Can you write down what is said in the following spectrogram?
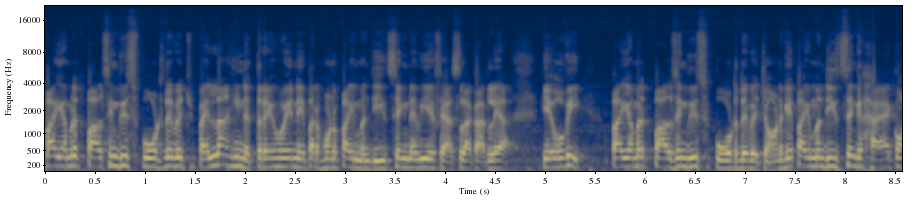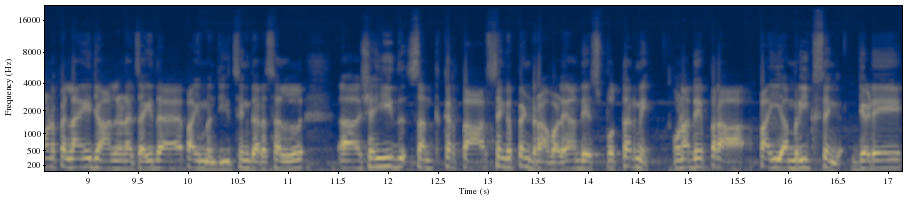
ਭਾਈ ਅਮਰਤਪਾਲ ਸਿੰਘ ਦੀ ਸਪੋਰਟ ਦੇ ਵਿੱਚ ਪਹਿਲਾਂ ਹੀ ਨਿਤਰੇ ਹੋਏ ਨੇ, ਪਰ ਹੁਣ ਭਾਈ ਮਨਜੀਤ ਸਿੰਘ ਨੇ ਵੀ ਇਹ ਫੈਸਲਾ ਕਰ ਲਿਆ ਕਿ ਉਹ ਵੀ ਭਾਈ ਅਮਰਤਪਾਲ ਸਿੰਘ ਦੀ ਸਪੋਰਟ ਦੇ ਵਿੱਚ ਆਉਣਗੇ। ਭਾਈ ਮਨਜੀਤ ਸਿੰਘ ਹੈ ਕੌਣ? ਪਹਿਲਾਂ ਇਹ ਜਾਣ ਲੈਣਾ ਚਾਹੀਦਾ ਹੈ। ਭਾਈ ਮਨਜੀਤ ਸਿੰਘ ਦਰਅਸਲ ਸ਼ਹੀਦ ਸੰਤ ਕਰਤਾਰ ਸਿੰਘ ਭਿੰਡਰਾਂ ਵਾਲਿਆਂ ਦੇ ਸੁਪੁੱਤਰ ਨੇ। ਉਹਨਾਂ ਦੇ ਭਰਾ ਭਾਈ ਅਮਰੀਕ ਸਿੰਘ, ਜਿਹੜੇ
